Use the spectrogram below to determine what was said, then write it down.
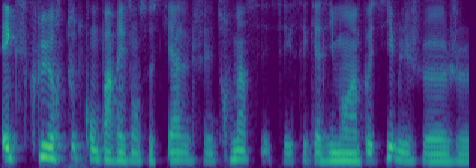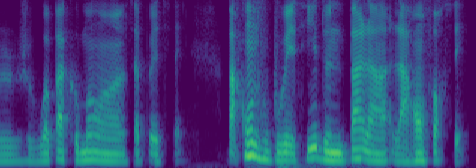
exclure toute comparaison sociale chez l'être humain, c'est quasiment impossible. je ne vois pas comment hein, ça peut être fait. Par contre, vous pouvez essayer de ne pas la renforcer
